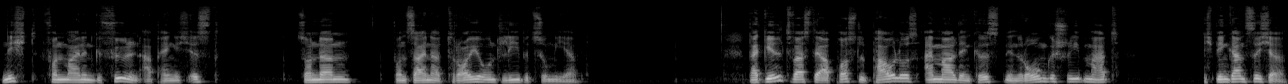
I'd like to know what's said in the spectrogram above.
nicht von meinen Gefühlen abhängig ist, sondern von seiner Treue und Liebe zu mir. Da gilt, was der Apostel Paulus einmal den Christen in Rom geschrieben hat, ich bin ganz sicher,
